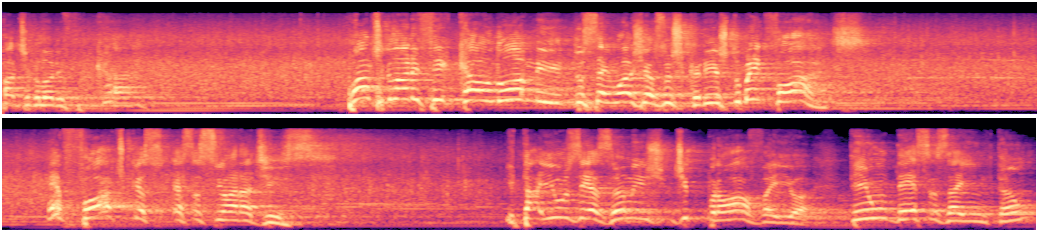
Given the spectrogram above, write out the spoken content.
Pode glorificar. Pode glorificar o nome do Senhor Jesus Cristo, bem forte. É forte o que essa senhora disse. E tá aí os exames de prova aí, ó. Tem um desses aí então,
